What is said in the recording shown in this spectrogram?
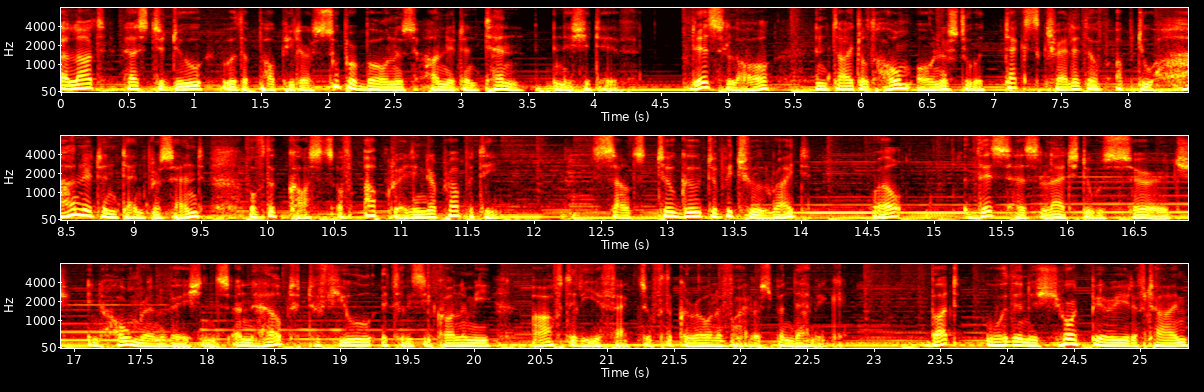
A lot has to do with the popular Super Bonus 110 initiative. This law entitled homeowners to a tax credit of up to 110% of the costs of upgrading their property. Sounds too good to be true, right? Well, this has led to a surge in home renovations and helped to fuel Italy's economy after the effects of the coronavirus pandemic. But within a short period of time,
